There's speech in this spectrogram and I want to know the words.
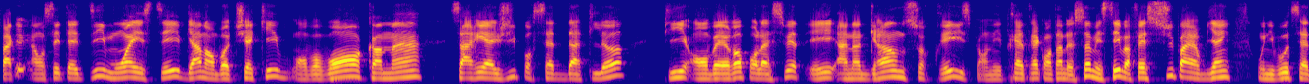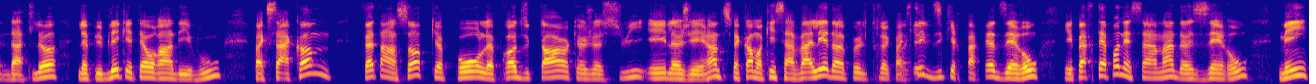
Fait on s'était dit, moi et Steve, regarde, on va checker, on va voir comment ça réagit pour cette date-là. Puis on verra pour la suite. Et à notre grande surprise, puis on est très, très content de ça, mais Steve a fait super bien au niveau de cette date-là. Le public était au rendez-vous. Fait que ça a comme fait en sorte que pour le producteur que je suis et le gérant, tu fais comme, OK, ça valide un peu le truc. Fait que Steve dit qu'il repartait de zéro. Il partait pas nécessairement de zéro, mais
